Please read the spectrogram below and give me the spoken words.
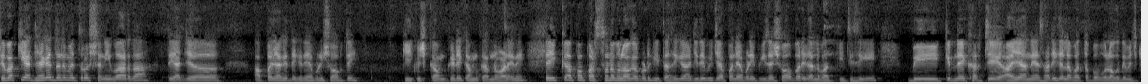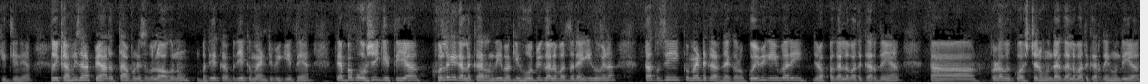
ਤੇ ਬਾਕੀ ਅੱਜ ਹੈਗਾ ਦਿਨ ਮਿੱਤਰੋ ਸ਼ਨੀਵਾਰ ਦਾ ਤੇ ਅੱਜ ਆਪਾਂ ਜਾ ਕੇ ਦੇਖਦੇ ਹਾਂ ਆਪਣੀ ਸ਼ਾਪ ਤੇ। ਕੀ ਕੁਝ ਕੰਮ, ਕਿਹੜੇ ਕੰਮ ਕਰਨ ਵਾਲੇ ਨੇ। ਤੇ ਇੱਕ ਆਪਾਂ ਪਰਸੋਂ ਦਾ ਵਲੌਗ ਅਪਲੋਡ ਕੀਤਾ ਸੀਗਾ, ਜਿਹਦੇ ਵਿੱਚ ਆਪਾਂ ਨੇ ਆਪਣੀ ਪੀਜ਼ਾ ਸ਼ਾਪ ਬਾਰੇ ਗੱਲਬਾਤ ਕੀਤੀ ਸੀਗੀ, ਵੀ ਕਿੰਨੇ ਖਰਚੇ ਆ ਜਾਂਦੇ ਆ, ਸਾਰੀ ਗੱਲਬਾਤ ਆਪਾਂ ਵਲੌਗ ਦੇ ਵਿੱਚ ਕੀਤੀ ਨੇ ਤੁਸੀਂ ਕਾਫੀ ਸਾਰਾ ਪਿਆਰ ਦਿੱਤਾ ਆਪਣੇ ਇਸ ਵਲੌਗ ਨੂੰ, ਵਧੀਆ ਵਧੀਆ ਕਮੈਂਟ ਵੀ ਕੀਤੇ ਆ। ਤੇ ਆਪਾਂ ਕੋਸ਼ਿਸ਼ ਕੀਤੀ ਆ ਖੁੱਲ ਕੇ ਗੱਲ ਕਰਨ ਦੀ, ਬਾਕੀ ਹੋਰ ਵੀ ਗੱਲਬਾਤ ਰਹਿ ਗਈ ਹੋਵੇ ਨਾ, ਤਾਂ ਤੁਸੀਂ ਕਮੈਂਟ ਕਰਦਿਆ ਕਰੋ। ਕੋਈ ਵੀ ਕਈ ਵਾਰੀ ਜਦੋਂ ਆਪਾਂ ਗੱਲਬਾਤ ਕਰਦੇ ਆ, ਤਾਂ ਤੁਹਾਡਾ ਕੋਈ ਕੁਐਸਚਨ ਹੁੰਦਾ, ਗੱਲਬਾਤ ਕਰਨੀ ਹੁੰਦੀ ਆ,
